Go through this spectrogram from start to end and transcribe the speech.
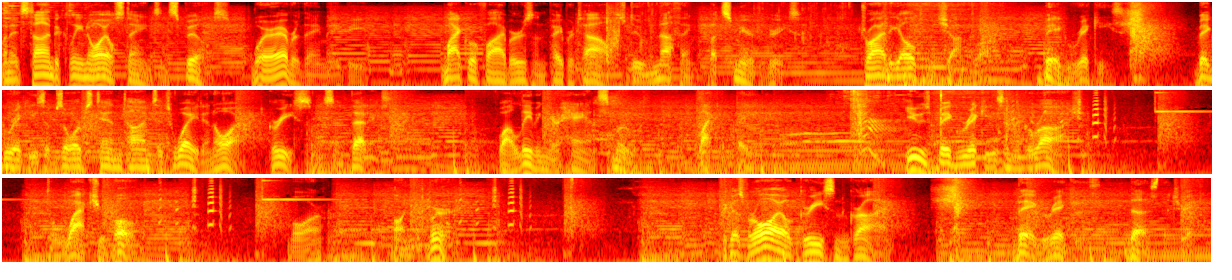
When it's time to clean oil stains and spills, wherever they may be, microfibers and paper towels do nothing but smear the grease. Try the ultimate shop cloth, Big Ricky's. Big Ricky's absorbs 10 times its weight in oil, grease, and synthetics, while leaving your hands smooth, like a baby. Use Big Ricky's in the garage to wax your boat, or on your bird. Because for oil, grease, and grime, Big Ricky's does the trick.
